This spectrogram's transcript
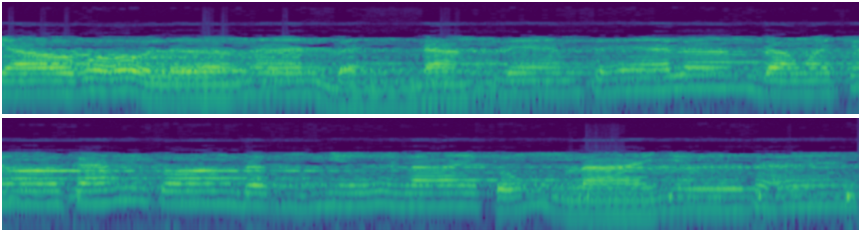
giàu vô lượng an bình đẳng đem xe lớn đồng cho cánh con, đừng như lai cũng lại như thế.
